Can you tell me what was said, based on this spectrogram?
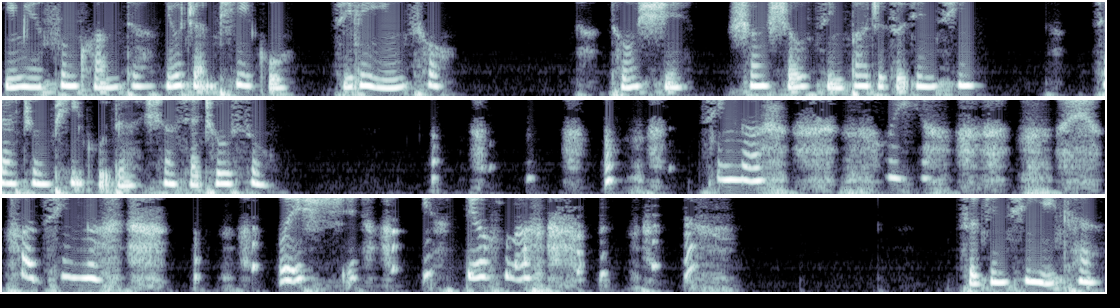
一面疯狂的扭转屁股，极力迎凑，同时双手紧抱着左剑青，加重屁股的上下抽送。青儿，我要，好青儿，为师要丢了。左剑青一看，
